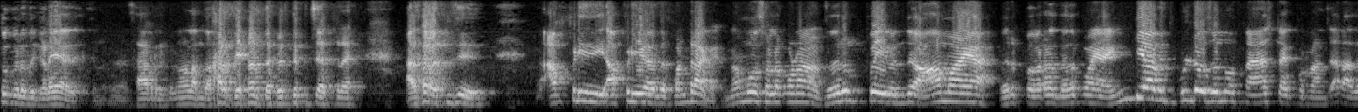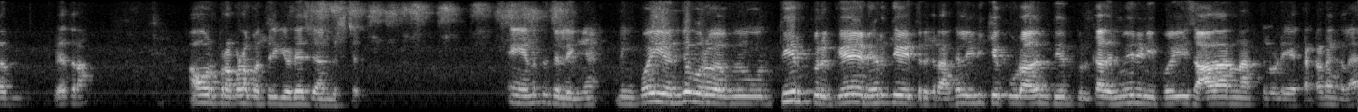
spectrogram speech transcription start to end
தூக்குறது கிடையாது. சார் இருக்கனால அந்த வார்த்தையை நான் தவிர்த்து வச்சிடுறேன். அதை வந்து அப்படி அப்படி அதை பண்றாங்க. நம்ம சொல்ல போனா வெறுப்பை வந்து ஆமாயா வெறுப்பை வர விதப்பாயா இந்தியா வித் புல்டோசர்னு ஒருத்தன் ஹேஷ்டேக் போடுறான் சார். அதை பேசுறான். அவன் ஒரு பிரபல பத்திரிகையுடைய ஜேர்னலிஸ்ட் என்னத்த சொல்லிங்க நீங்க போய் வந்து ஒரு ஒரு தீர்ப்பு இருக்கு நிறுத்தி வைத்திருக்கிறார்கள் இடிக்க கூடாதுன்னு தீர்ப்பு இருக்கு. அதை மீறி நீ போய் சாதாரண நாட்களுடைய கட்டடங்களை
